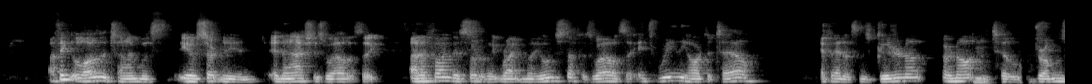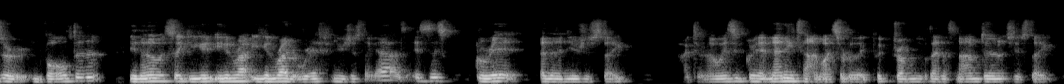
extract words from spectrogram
I think a lot of the time was you know certainly in, in Ash as well, it's like, and I find this sort of like writing my own stuff as well. It's like it's really hard to tell if anything's good or not or not mm. until drums are involved in it. You know, it's like you, you can write you can write a riff and you're just like, ah, is, is this great? And then you're just like, I don't know, is it great? And anytime I sort of like put drums with anything I'm doing, it's just like,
